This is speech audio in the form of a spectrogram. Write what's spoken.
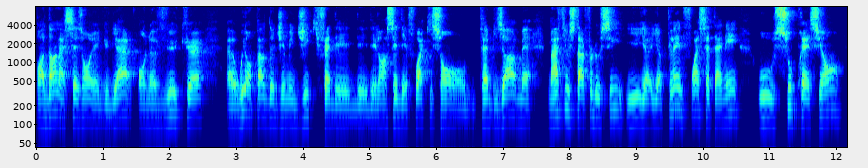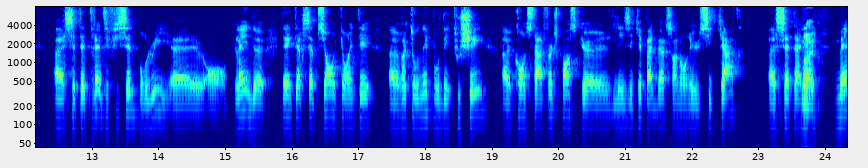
pendant la saison régulière, on a vu que, euh, oui, on parle de Jimmy G qui fait des, des, lancers des fois qui sont très bizarres, mais Matthew Stafford aussi, il y, a, il y a plein de fois cette année où, sous pression, euh, c'était très difficile pour lui. Euh, on, plein d'interceptions qui ont été retournées pour des touchés. contre Stafford, je pense que les équipes adverses en ont réussi quatre cette année. Mais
